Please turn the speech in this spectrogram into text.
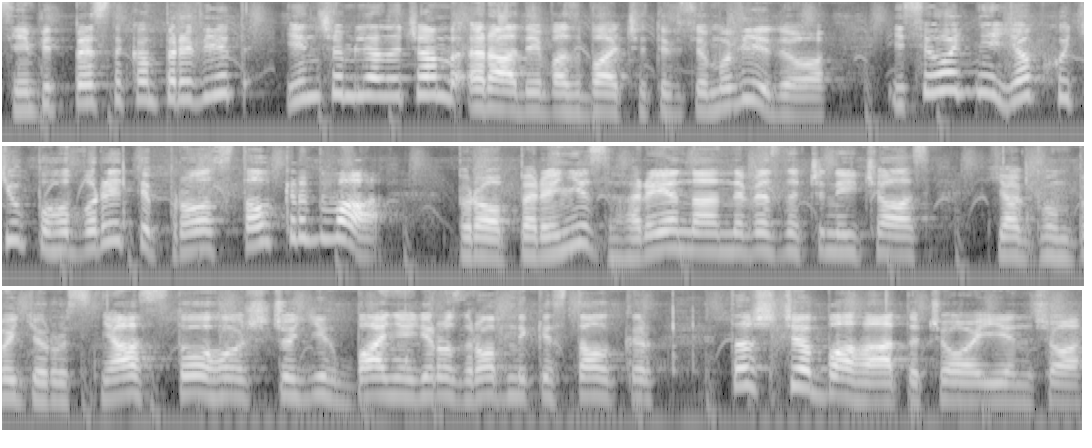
Всім підписникам привіт! Іншим глядачам радий вас бачити в цьому відео. І сьогодні я б хотів поговорити про Stalker 2, про переніс гри на невизначений час, як бомбить русня з того, що їх банять розробники Stalker, та ще багато чого іншого.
